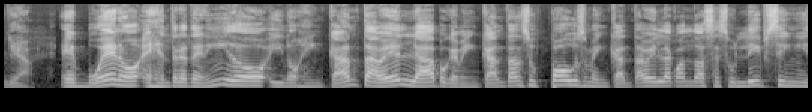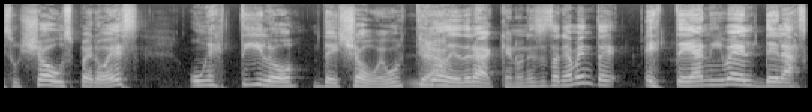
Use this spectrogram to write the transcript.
Ya. Es bueno, es entretenido y nos encanta verla porque me encantan sus posts, me encanta verla cuando hace sus lip sync y sus shows, pero es un estilo de show, es un estilo Yeah. de drag que no necesariamente esté a nivel de las,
